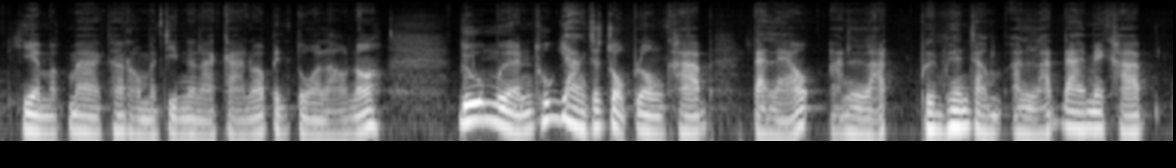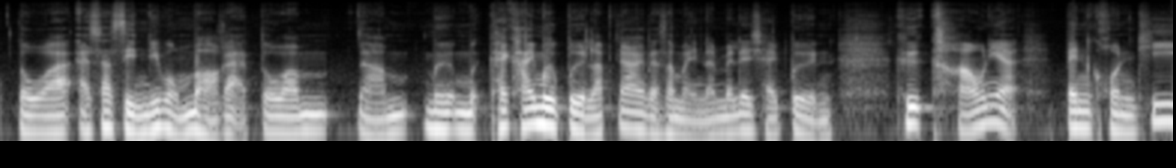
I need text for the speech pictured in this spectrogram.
ดเหี้ยมมากๆ ถ้าเรามาจินตนาการว่าเป็นตัวเราเนาะดูเหมือนทุกอย่างจะจบลงครับ แต่แล้วอันลัดเพื่อนๆจำอันลัดได้ไหมครับ ตัวแอสซัสซินที่ผมบอกอะตัวมือคล้ายๆ มือปืนรับจ้างแต่สมัยนั้นไม่ได้ใช้ปืน คือเขาเนี่ยเป็นคนที่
